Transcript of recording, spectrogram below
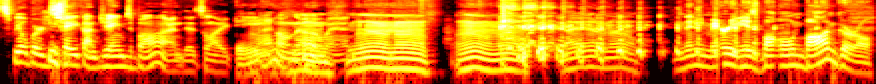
Spielberg's He's- take on James Bond. It's like I don't know, Mm, man. I don't know. I don't know. I don't know. And then he married his own Bond girl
